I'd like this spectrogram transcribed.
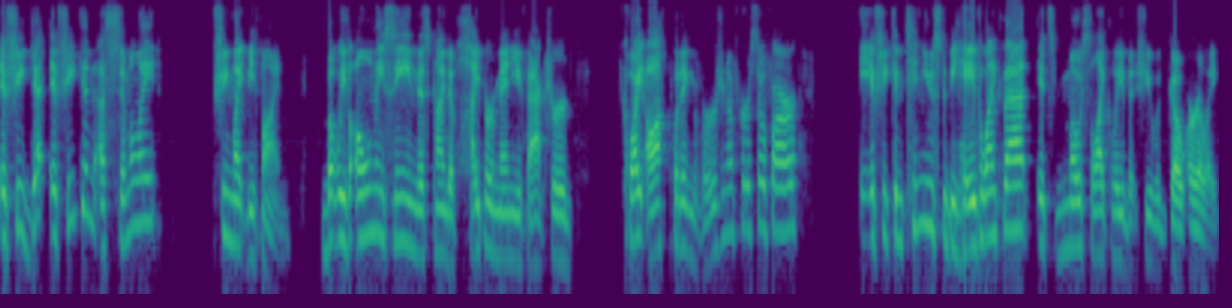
if she get if she can assimilate, she might be fine. But we've only seen this kind of hyper manufactured quite off-putting version of her so far if she continues to behave like that, it's most likely that she would go early.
